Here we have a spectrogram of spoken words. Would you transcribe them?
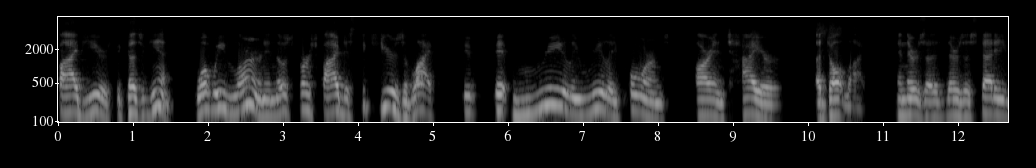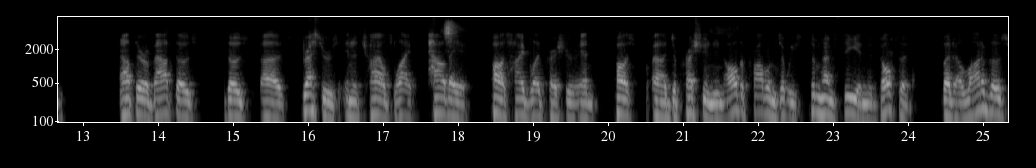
five years because, again, what we learn in those first five to six years of life, it, it really, really forms our entire adult life. And there's a there's a study out there about those those uh, stressors in a child's life, how they cause high blood pressure and cause uh, depression and all the problems that we sometimes see in adulthood. But a lot of those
